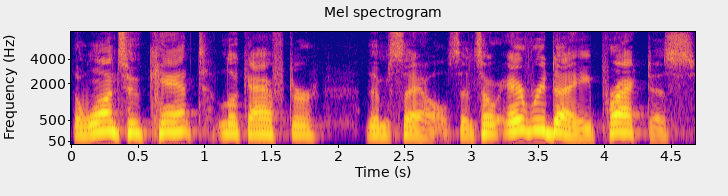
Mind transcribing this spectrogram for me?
the ones who can't look after themselves. And so every day, practice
